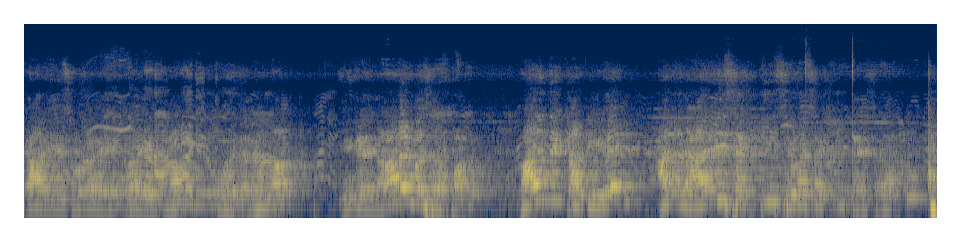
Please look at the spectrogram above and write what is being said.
யார் ஏன் சொல்றாங்க எங்கள் நாடகம் சிறப்பாகும் வாழ்ந்து காட்டுகிறேன் அல்லது அரிசக்தி சிவசக்தி தரிசனம்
